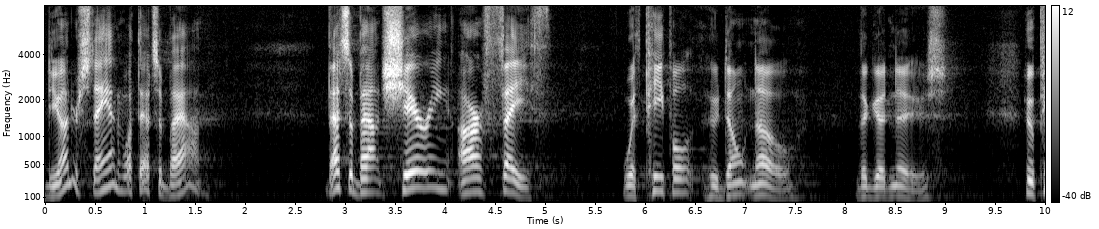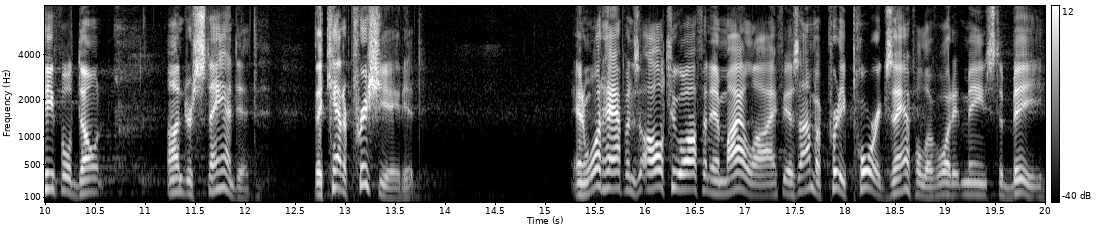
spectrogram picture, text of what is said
do you understand what that's about? That's about sharing our faith with people who don't know the good news, who people don't understand it, they can't appreciate it. And what happens all too often in my life is I'm a pretty poor example of what it means to be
